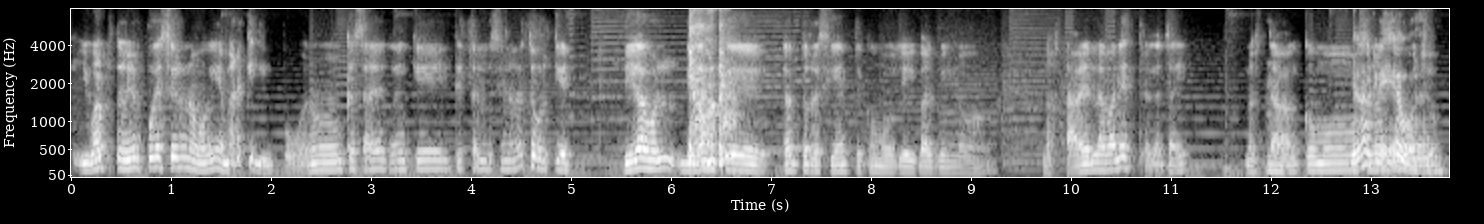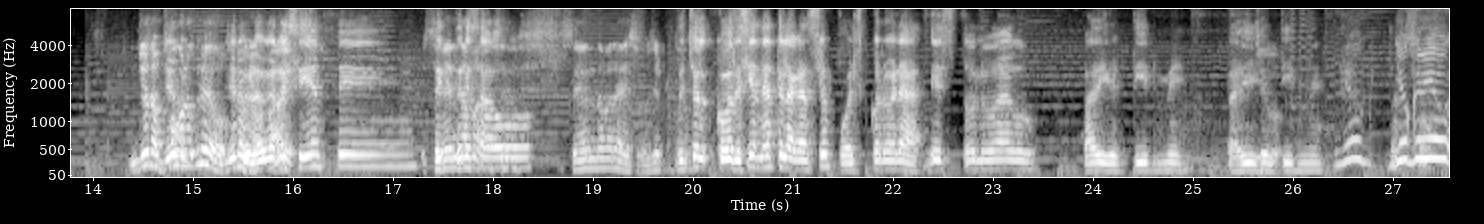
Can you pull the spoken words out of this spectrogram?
igual también puede ser una movida de marketing, pues, bueno, uno nunca sabe en qué, qué está relacionado esto, porque digamos, digamos que tanto Residente como J Balvin no, no estaban en la palestra, ¿cachai? No estaban como... Mm. Yo no creo, mucho. Yo tampoco Yo- lo creo. Yo no pero creo que Residente se venda, interesado. se, se venda para eso, ¿cierto? De hecho, como decían antes la canción, pues el coro era esto lo hago para divertirme, para divertirme. Yo, yo creo,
